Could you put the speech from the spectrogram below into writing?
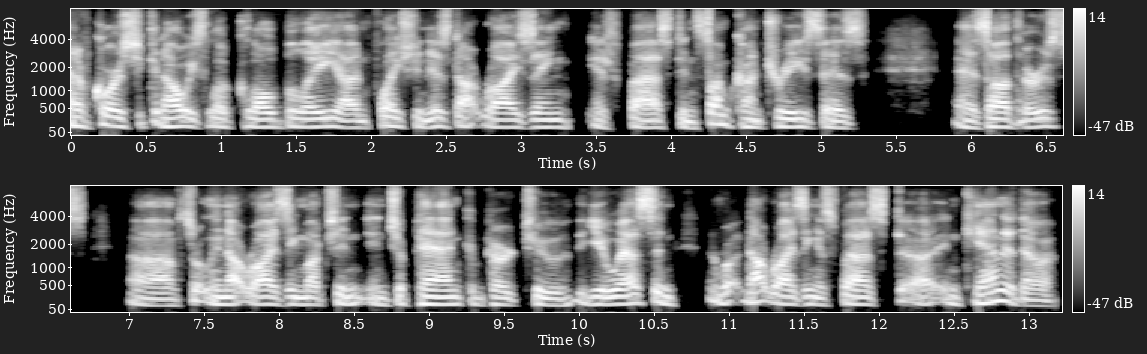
And of course, you can always look globally. Uh, inflation is not rising as fast in some countries as, as others. Uh, certainly not rising much in, in Japan compared to the US, and, and not rising as fast uh, in Canada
